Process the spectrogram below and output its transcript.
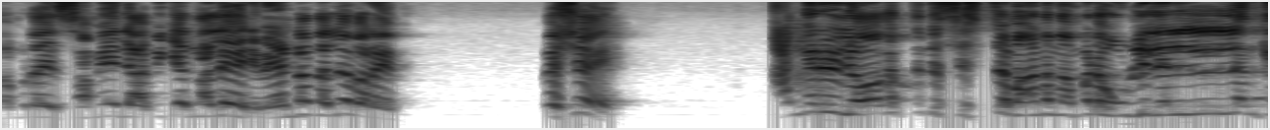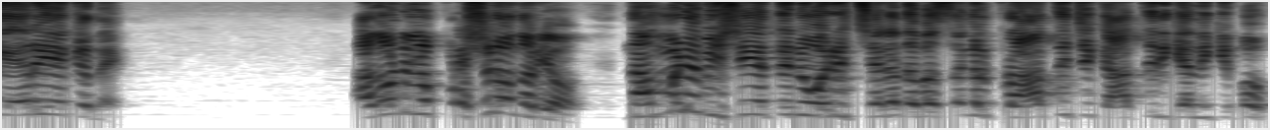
നമ്മുടെ സമയം ലാഭിക്കാൻ നല്ല കാര്യം. വേണ്ടെന്നല്ല പറയുന്നത്. പക്ഷേ അങ്ങനെ ഒരു ലോകത്തിന്റെ സിസ്റ്റമാണ് നമ്മുടെ ഉള്ളിലെല്ലാം കയറിയേക്കുന്നത് അതുകൊണ്ടുള്ള പ്രശ്നം എന്നറിയോ നമ്മുടെ വിഷയത്തിന് ഒരു ചില ദിവസങ്ങൾ പ്രാർത്ഥിച്ച് കാത്തിരിക്കാൻ നിൽക്കുമ്പോൾ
